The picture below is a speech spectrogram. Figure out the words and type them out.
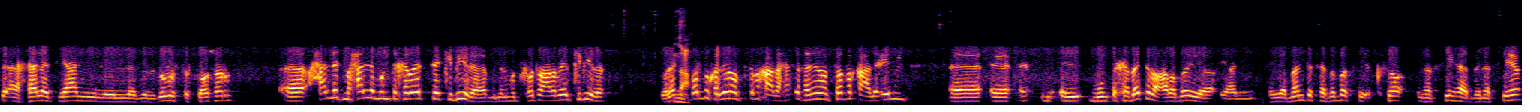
تاهلت يعني لل- للدور ال 16 آه، حلت محل منتخبات كبيرة من المنتخبات العربية الكبيرة. ولكن نعم. برضه خلينا نتفق على حاجة خلينا نتفق على إن آه، آه، المنتخبات العربية يعني هي من تسببت في إقصاء نفسها بنفسها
